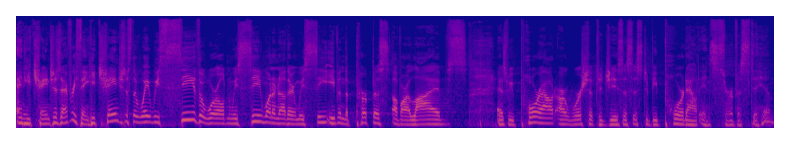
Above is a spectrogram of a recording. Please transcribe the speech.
And He changes everything. He changes the way we see the world and we see one another and we see even the purpose of our lives as we pour out our worship to Jesus is to be poured out in service to Him.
